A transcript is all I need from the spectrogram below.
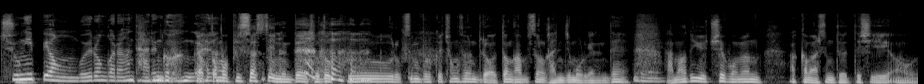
중이병 뭐 이런 거랑은 다른 건가요? 약간 뭐 비슷할 수 있는데 저도 그 룩셈부르크 청소년들이 어떤 감수성을 가진지 모르겠는데 네. 아마도 유추해 보면 아까 말씀드렸듯이 어,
